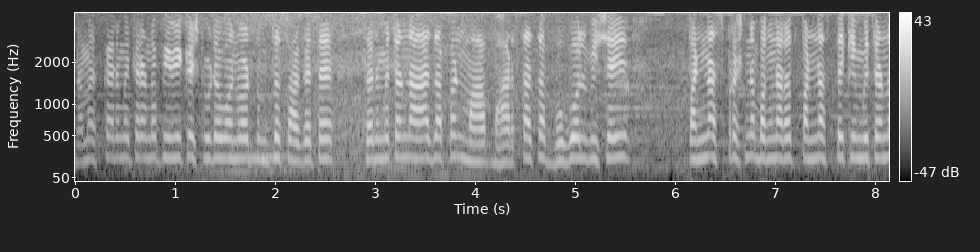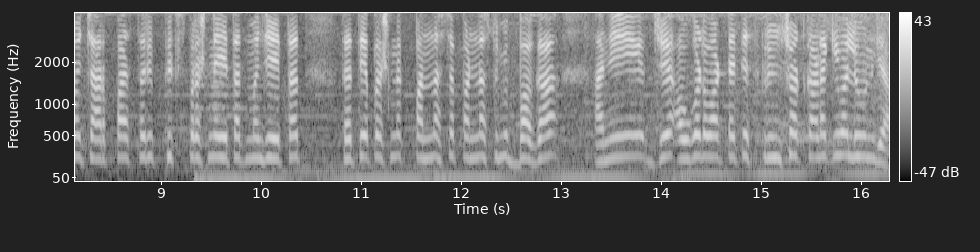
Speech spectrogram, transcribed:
नमस्कार मित्रांनो पी व्ही के स्टुडिओ वनवर तुमचं स्वागत आहे. तर मित्रांनो आज आपण महा भारताचा भूगोल विषयी पन्नास प्रश्न बघणार आहोत. पन्नासपैकी मित्रांनो चार पाच तरी फिक्स प्रश्न येतात म्हणजे येतात. तर ते प्रश्न पन्नासच्या पन्नास तुम्ही बघा आणि जे अवघड वाटतं आहे ते स्क्रीनशॉट काढा किंवा लिहून घ्या.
